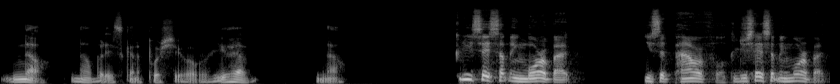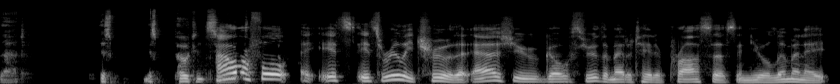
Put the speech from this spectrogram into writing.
no nobody's going to push you over. You have no. Could you say something more about you said powerful. Could you say something more about that this potency powerful it's it's really true that as you go through the meditative process and you eliminate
